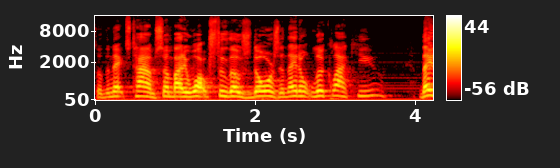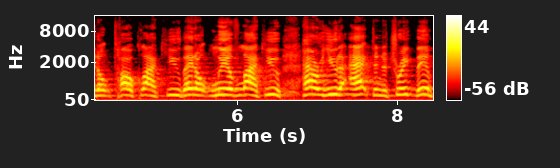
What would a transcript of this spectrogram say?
So the next time somebody walks through those doors and they don't look like you, they don't talk like you, they don't live like you, how are you to act and to treat them?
